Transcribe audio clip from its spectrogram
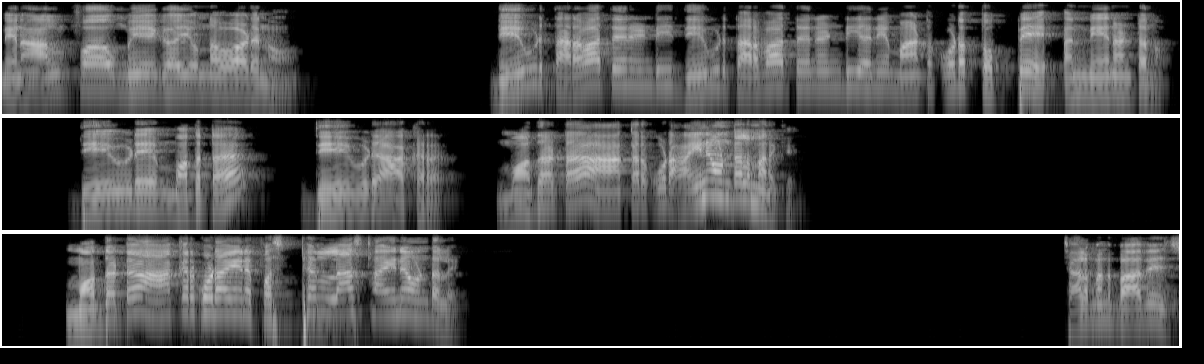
నేను ఆల్ఫా ఉమేగా ఉన్నవాడను. దేవుడు తర్వాతేనండి దేవుడు తర్వాతేనండి అనే మాట కూడా తప్పే అని నేను అంటాను. దేవుడే మొదట దేవుడే ఆఖర. మొదట ఆఖర కూడా ఆయనే ఉండాలి మనకి. మొదట ఆఖరి కూడా ఆయన ఫస్ట్ అండ్ లాస్ట్ ఆయనే ఉండాలి. చాలామంది బాధేజ్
